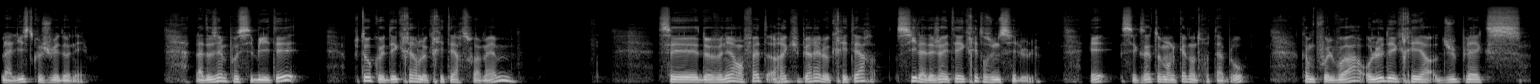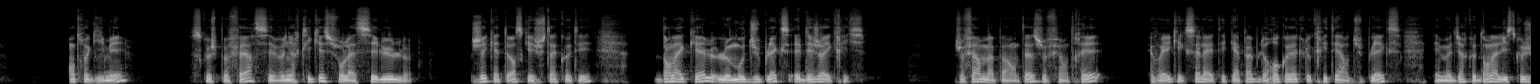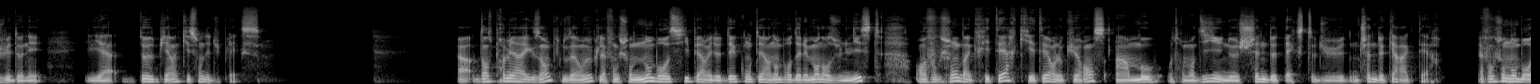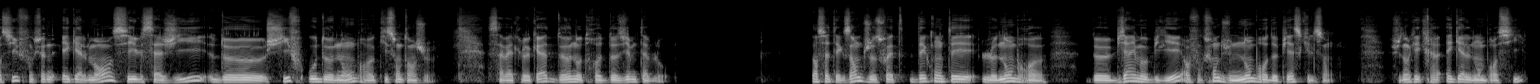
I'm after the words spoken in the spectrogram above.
la liste que je lui ai donnée. La deuxième possibilité, plutôt que d'écrire le critère soi-même, c'est de venir en fait récupérer le critère s'il a déjà été écrit dans une cellule. Et c'est exactement le cas de notre tableau. Comme vous pouvez le voir, au lieu d'écrire duplex entre guillemets, ce que je peux faire, c'est venir cliquer sur la cellule G14 qui est juste à côté, dans laquelle le mot duplex est déjà écrit. Je ferme ma parenthèse, je fais entrer, et vous voyez qu'Excel a été capable de reconnaître le critère duplex et me dire que dans la liste que je lui ai donnée, il y a deux biens qui sont des duplex. Dans ce premier exemple, nous avons vu que la fonction nombre aussi permet de décompter un nombre d'éléments dans une liste en fonction d'un critère qui était en l'occurrence un mot, autrement dit une chaîne de texte, une chaîne de caractères. La fonction nombre aussi fonctionne également s'il s'agit de chiffres ou de nombres qui sont en jeu. Ça va être le cas de notre deuxième tableau. Dans cet exemple, je souhaite décompter le nombre de biens immobiliers en fonction du nombre de pièces qu'ils ont. Je vais donc écrire égal nombre aussi.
